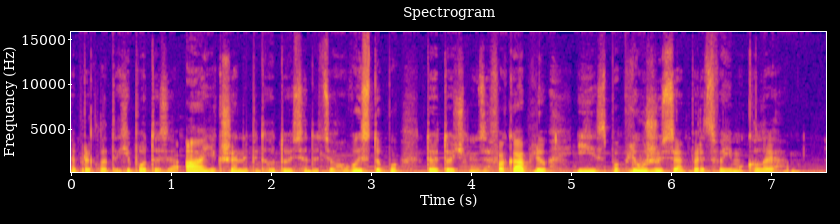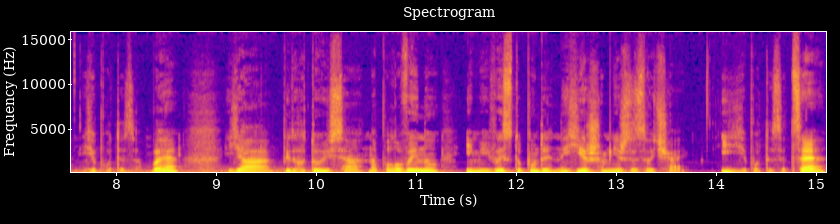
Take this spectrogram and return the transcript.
наприклад, гіпотеза А, якщо я не підготуюся до цього виступу, то я точно зафакаплю і споплюжуся перед своїми колегами. Гіпотеза Б, я підготуюся наполовину, і мій виступ буде не гіршим, ніж зазвичай. І гіпотеза С,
